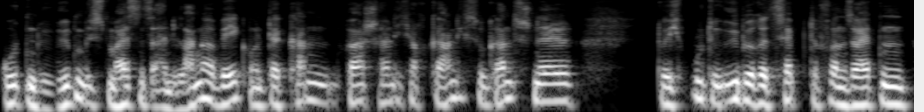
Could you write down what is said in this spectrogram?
guten Üben ist meistens ein langer Weg und der kann wahrscheinlich auch gar nicht so ganz schnell durch gute Überezepte von Seiten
